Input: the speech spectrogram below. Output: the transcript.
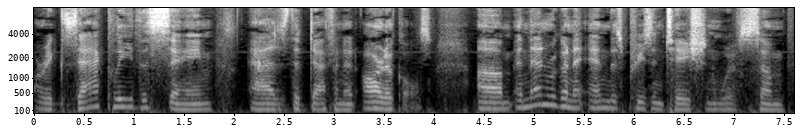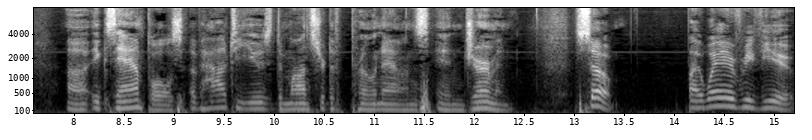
are exactly the same as the definite articles. Um, and then we're going to end this presentation with some uh, examples of how to use demonstrative pronouns in German. So, by way of review,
